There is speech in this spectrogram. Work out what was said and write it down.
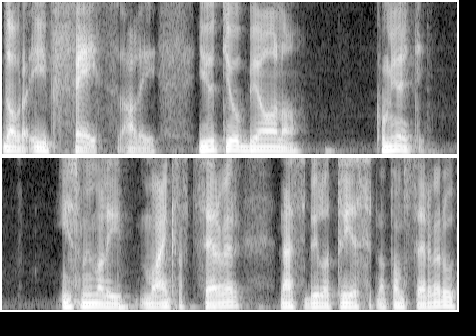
Dobro, i Face, ali YouTube je ono, community. Mi smo imali Minecraft server, nas je bilo 30 na tom serveru,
